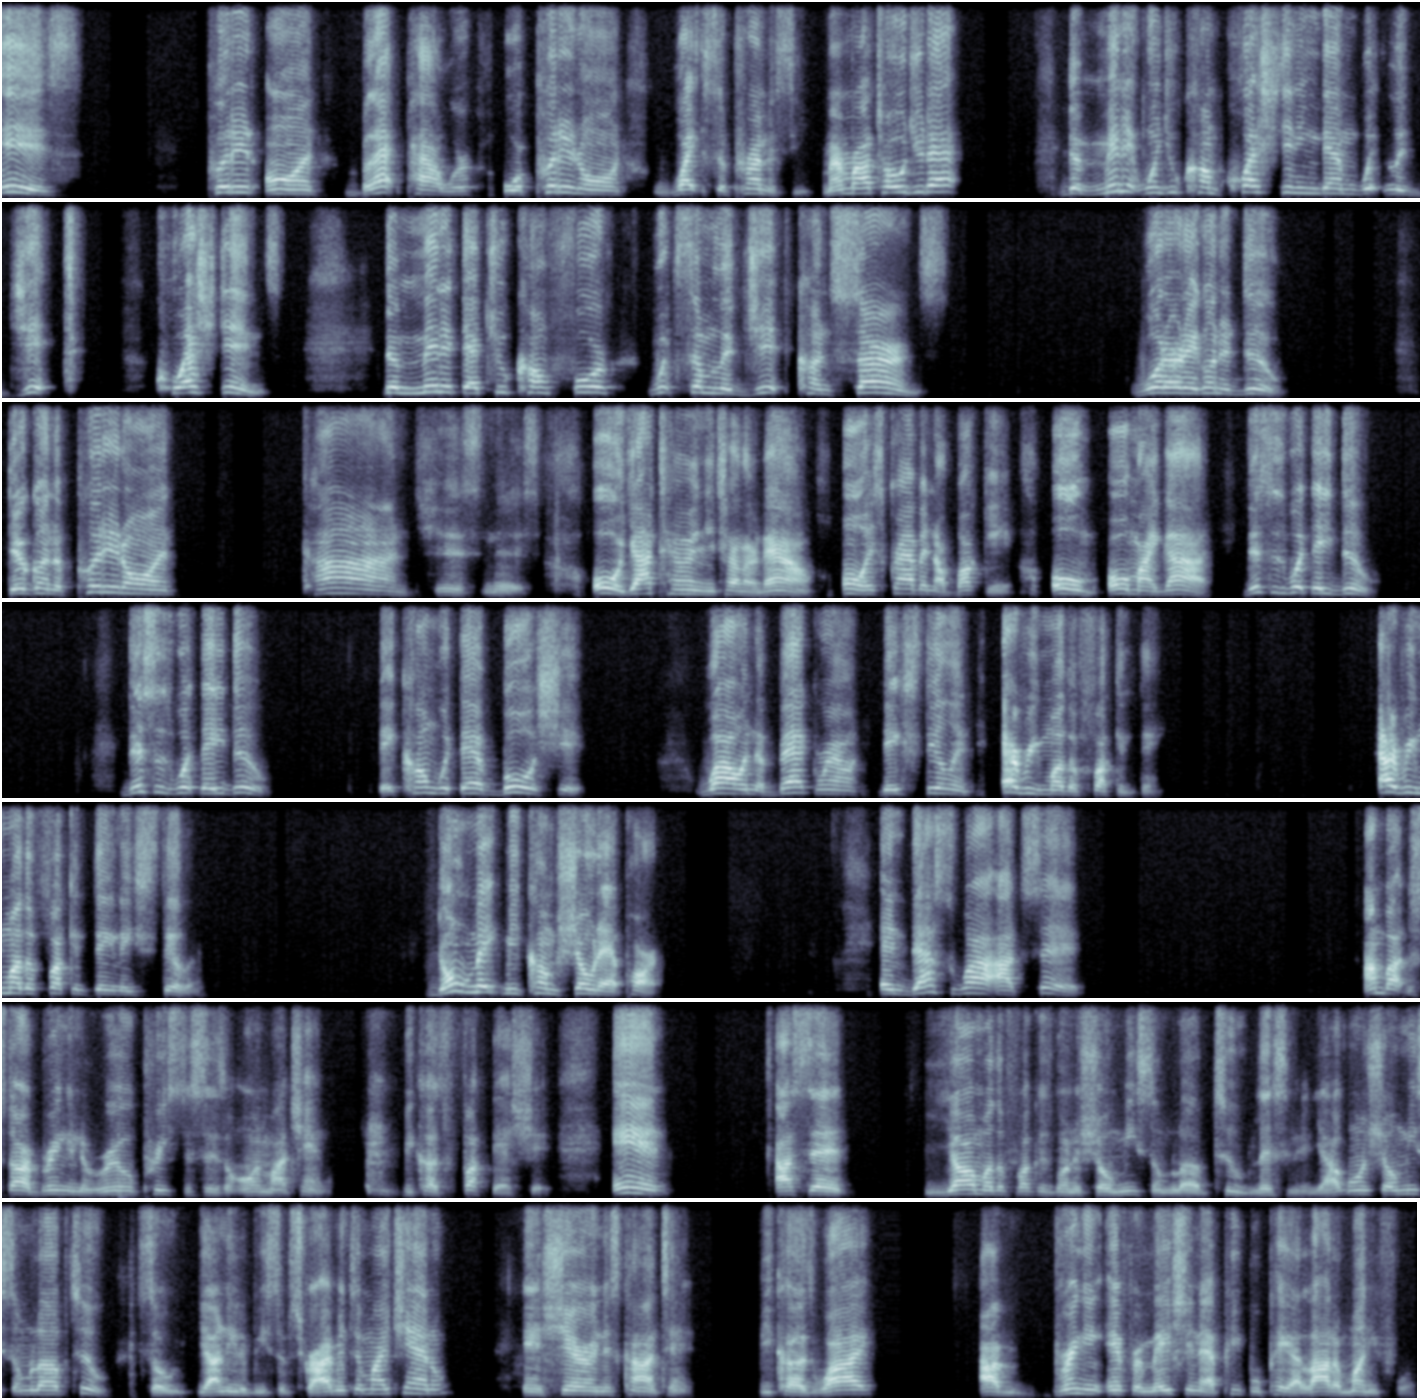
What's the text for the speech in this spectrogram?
is put it on black power or put it on white supremacy. Remember I told you that? The minute when you come questioning them with legit questions, the minute that you come forth with some legit concerns, what are they going to do? They're going to put it on consciousness. Oh, y'all tearing each other down. Oh, it's grabbing a bucket. Oh, oh my God. This is what they do. This is what they do. They come with that bullshit. While in the background, they stealing every motherfucking thing. Every motherfucking thing they stealing. Don't make me come show that part. And that's why I said I'm about to start bringing the real priestesses on my channel because fuck that shit. And I said, y'all motherfuckers gonna show me some love too. Listening, y'all gonna show me some love too. So y'all need to be subscribing to my channel and sharing this content because why? I'm bringing information that people pay a lot of money for.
